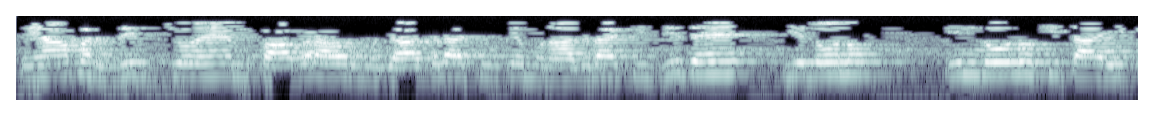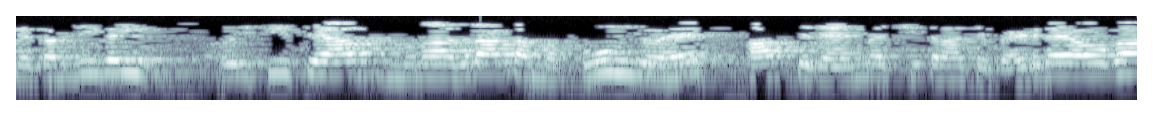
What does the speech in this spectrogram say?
تو یہاں پر ضد جو ہے مقابلہ اور مجادلہ، چونکہ مناظرہ کی ضد ہے یہ دونوں، ان دونوں کی تعریفیں کر دی گئی۔ تو اسی سے آپ مناظرہ کا مفہوم جو ہے، آپ کے ذہن میں اچھی طرح سے بیٹھ گیا ہوگا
